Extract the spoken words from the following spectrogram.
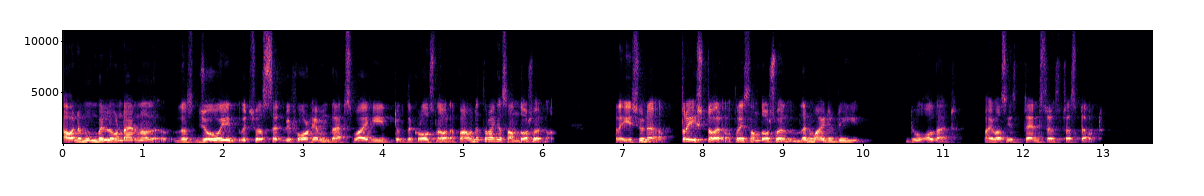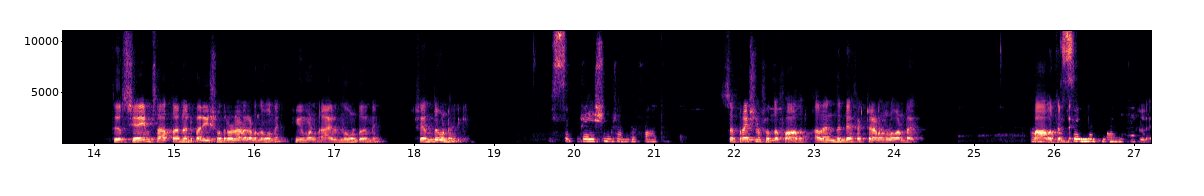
അവന്റെ മുമ്പിൽ ഉണ്ടായിരുന്ന joy which was set before him that's why he took the cross എന്ന് പറയുന്നത്. അപ്പൊ അവന് ഭയങ്കര സന്തോഷമായിരുന്നു അല്ല യേശുവിന് അത്ര ഇഷ്ടമായിരുന്നു അത്രയും സന്തോഷമായിരുന്നു. Then why did do all that why was his tense and stressed out തീർച്ചയായും സാത്താൻ ഒരു പരീക്ഷണത്തിലൂടെയാണ് കടന്നു പോകുന്നത് ഹ്യൂമൻ ആയിരുന്നുകൊണ്ട് തന്നെ. പക്ഷെ എന്തുകൊണ്ടായിരിക്കും? Separation from the Father. Separation from the father അത് എന്തിന്റെ എഫക്റ്റ് ആണ് നമ്മൾ കണ്ടത് Um, പാപത്തിന്റെ. അല്ലെ?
